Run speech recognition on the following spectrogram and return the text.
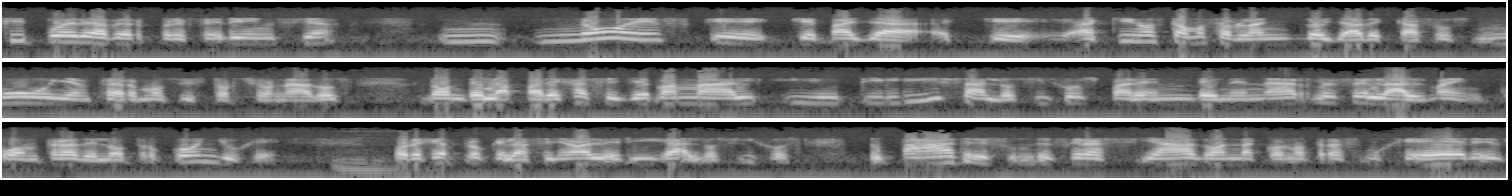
sí puede haber preferencia, no es que, que vaya, que aquí no estamos hablando ya de casos muy enfermos, distorsionados, donde la pareja se lleva mal y utiliza a los hijos para envenenarles el alma en contra del otro cónyuge. Por ejemplo, que la señora le diga a los hijos, tu padre es un desgraciado, anda con otras mujeres,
